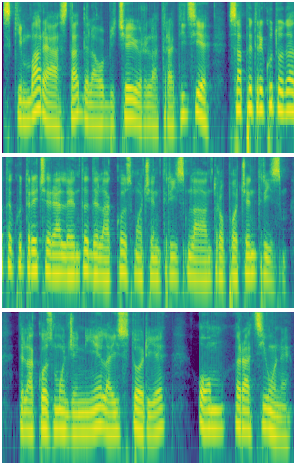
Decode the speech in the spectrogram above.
Schimbarea asta de la obiceiuri la tradiție s-a petrecut odată cu trecerea lentă de la cosmocentrism la antropocentrism, de la cosmogenie la istorie, om-rațiune.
